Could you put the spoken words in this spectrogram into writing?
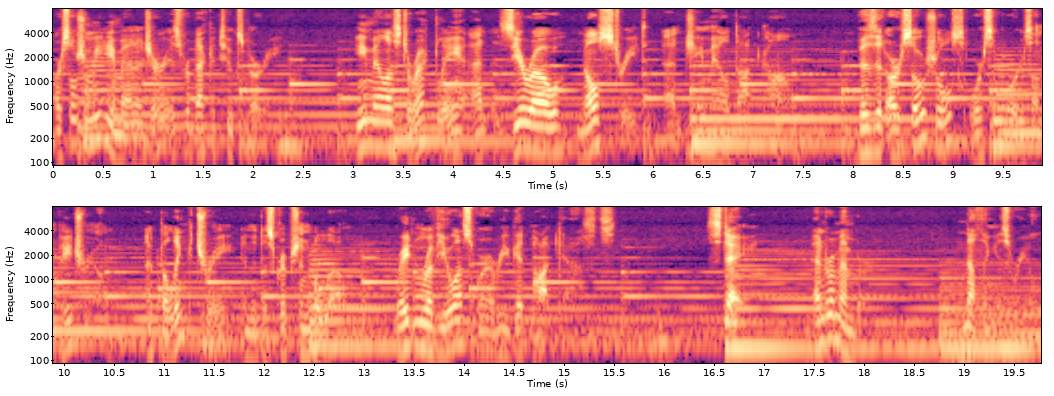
Our social media manager is Rebecca Tewksbury. Email us directly at zero nullstreet at gmail.com. Visit our socials or support us on Patreon at the link tree in the description below. Rate and review us wherever you get podcasts. Stay, and remember, nothing is real.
